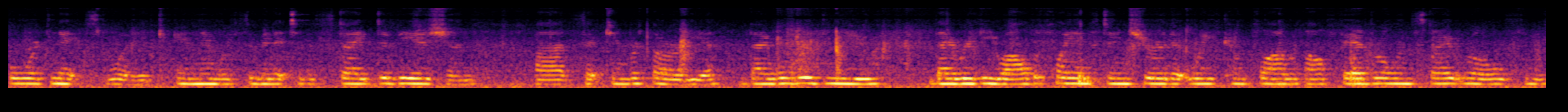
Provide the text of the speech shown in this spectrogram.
board next week, and then we submit it to the state division by September 30th. They will review, they review all the plans to ensure that we comply with all federal and state rules. And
